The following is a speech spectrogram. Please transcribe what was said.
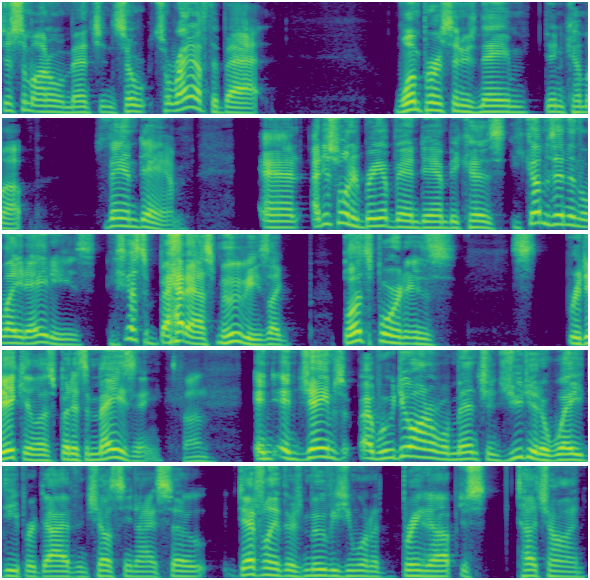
just some honorable mentions. So, so right off the bat, one person whose name didn't come up, Van Damme, and I just wanted to bring up Van Damme because he comes in in the late '80s. He's got some badass movies. Like Bloodsport is ridiculous, but it's amazing. Fun. And and James, uh, we do honorable mentions, you did a way deeper dive than Chelsea and I. So definitely, if there's movies you want to bring Yeah. up, just touch on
